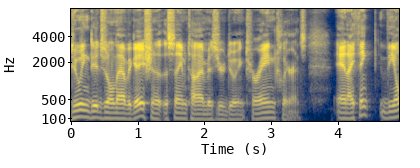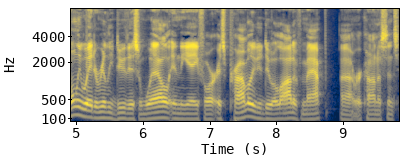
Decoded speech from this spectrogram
doing digital navigation at the same time as you're doing terrain clearance. And I think the only way to really do this well in the A4 is probably to do a lot of map uh, reconnaissance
